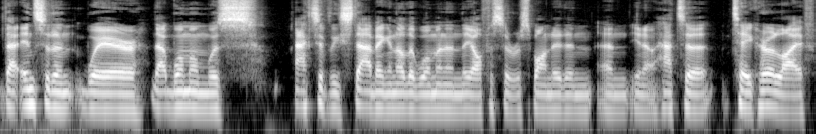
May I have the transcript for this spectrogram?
that incident where that woman was actively stabbing another woman, and the officer responded and and you know had to take her life.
